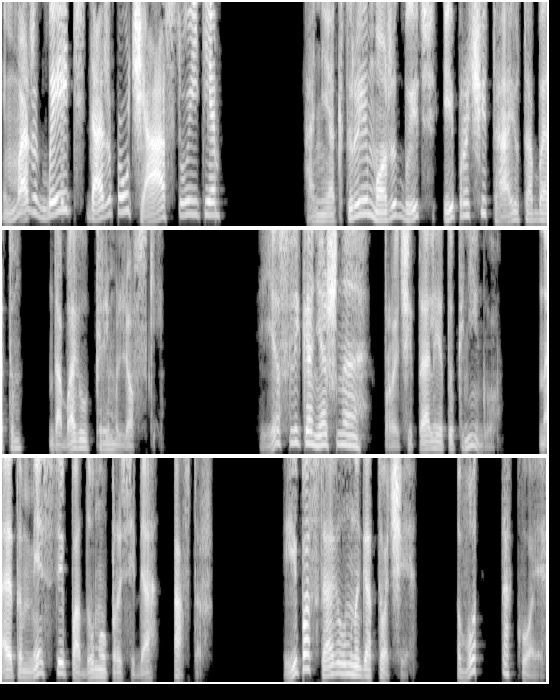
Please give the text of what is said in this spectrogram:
«И, может быть, даже поучаствуете». «А некоторые, может быть, и прочитают об этом», добавил Кремлевский. Если, конечно, прочитали эту книгу. На этом месте подумал про себя автор. И поставил многоточие. Вот такое.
